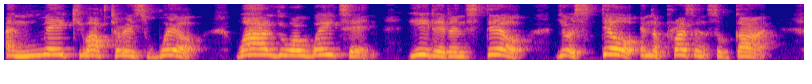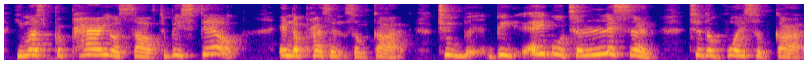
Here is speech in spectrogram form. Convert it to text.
and make you after his will. While you are waiting, heated and still, you're still in the presence of God. You must prepare yourself to be still in the presence of God, to be able to listen to the voice of God,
